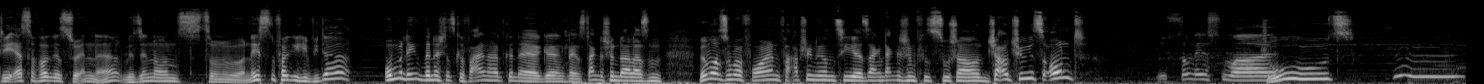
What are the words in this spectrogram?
Die erste Folge ist zu Ende. Wir sehen uns zur nächsten Folge hier wieder. Unbedingt, wenn euch das gefallen hat, könnt ihr ein kleines Dankeschön da lassen. Würden wir uns darüber freuen. Verabschieden wir uns hier, sagen Dankeschön fürs Zuschauen. Ciao, tschüss und bis zum nächsten Mal. Tschüss. Tschüss.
